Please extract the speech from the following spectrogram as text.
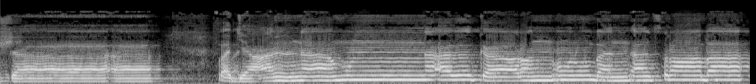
شاء فجعلناهن أبكارا عربا أترابا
